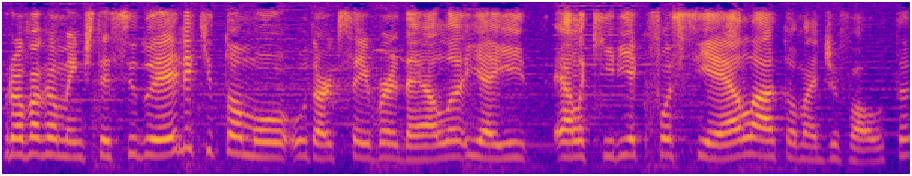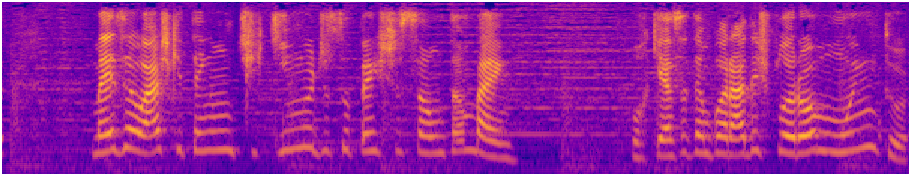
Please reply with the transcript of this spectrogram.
provavelmente ter sido ele que tomou o Darksaber dela, e aí ela queria que fosse ela a tomar de volta. Mas eu acho que tem um tiquinho de superstição também. Porque essa temporada explorou muito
